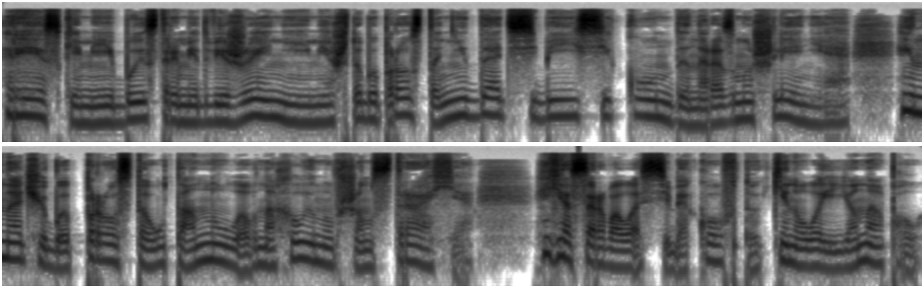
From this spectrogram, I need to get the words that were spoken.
резкими и быстрыми движениями, чтобы просто не дать себе и секунды на размышления, иначе бы просто утонула в нахлынувшем страхе. Я сорвала с себя кофту, кинула ее на пол,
